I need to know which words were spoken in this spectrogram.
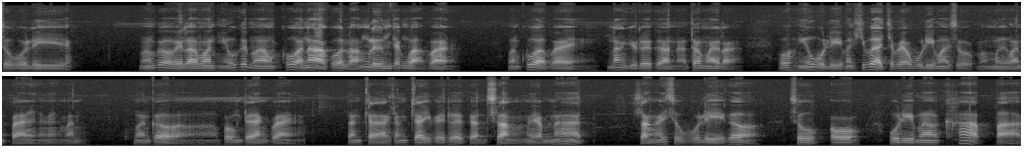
สูบบุหรี่มันก็เวลามันหิวขึ้นมามนขั้วหน้าขั้วหลังลืมจังหวะไป มันขั้วไปนั่งอยู่ด้วยกันทำไมล่ะ โอ้หิวบุหรี่ มันคิดว่าจะไปเอาบุหรี่มาสูบมือมันไปมันมันก็ปรงแต่งไปตั้งกายตั้งใจไปด้วยกันสั่งมีอำนาจ สั่งให้สูบบุหรี่ก็สูบโอบุหรี่มาคาบปาก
